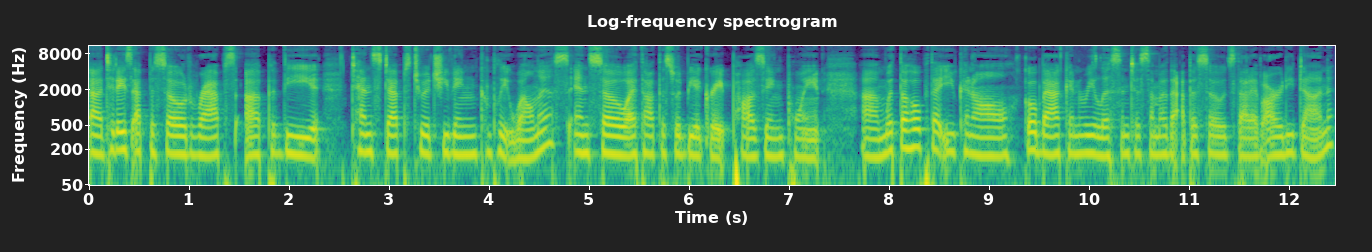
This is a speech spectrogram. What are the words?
Uh, today's episode wraps up the 10 steps to achieving complete wellness. And so I thought this would be a great pausing point um, with the hope that you can all go back and re listen to some of the episodes that I've already done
